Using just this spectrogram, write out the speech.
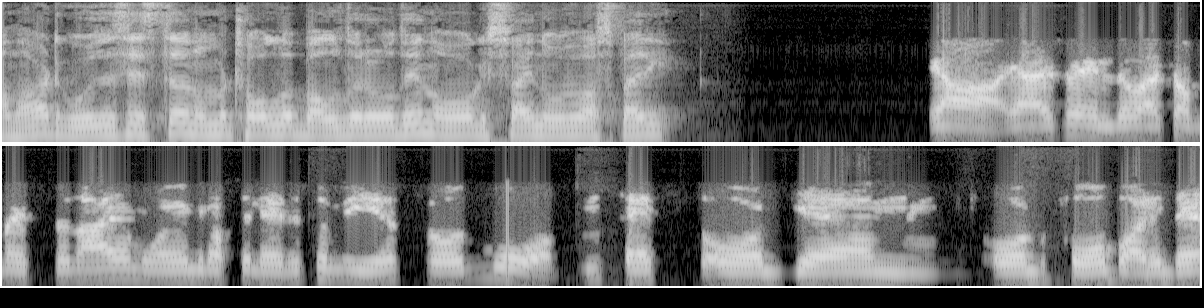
Han har vært god i det siste. Nummer tolv Balder Odin og Svein Ove Vassberg. Ja, jeg er så heldig å være sammen med Espen her. Jeg må jo gratulere så mye for månedens test og, ehm, og, få bare det.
